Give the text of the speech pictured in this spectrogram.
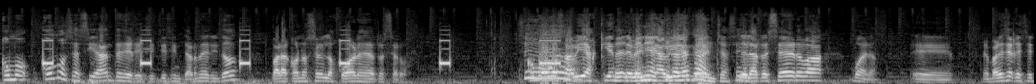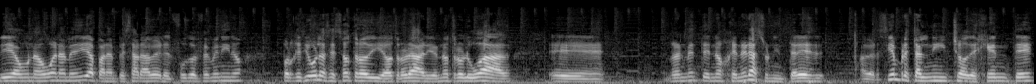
¿cómo, ¿cómo se hacía antes de que existiese internet y todo para conocer a los jugadores de reserva? Sí, ¿Cómo no, vos sabías quién te- venía bien la de- cancha, sí. de la reserva? Bueno, eh, me parece que sería una buena medida para empezar a ver el fútbol femenino, porque si vos lo haces otro día, otro horario, en otro lugar, eh, realmente no generas un interés. A ver, siempre está el nicho de gente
